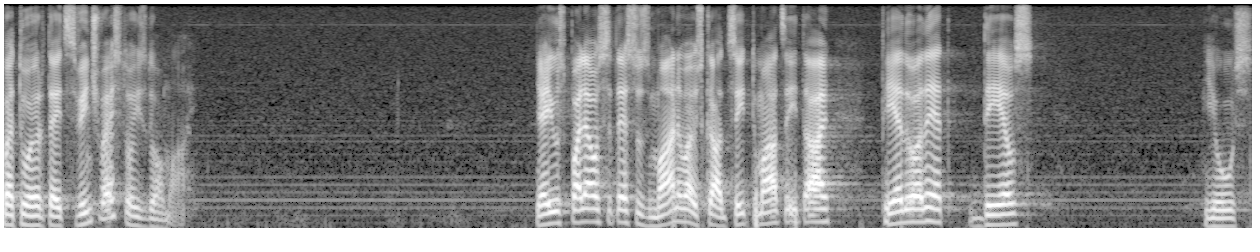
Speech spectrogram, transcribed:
Vai to ir teicis viņš, vai es to izdomāju? Ja jūs paļausieties uz mani vai uz kādu citu mācītāju, piedodiet, Dievs jūs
